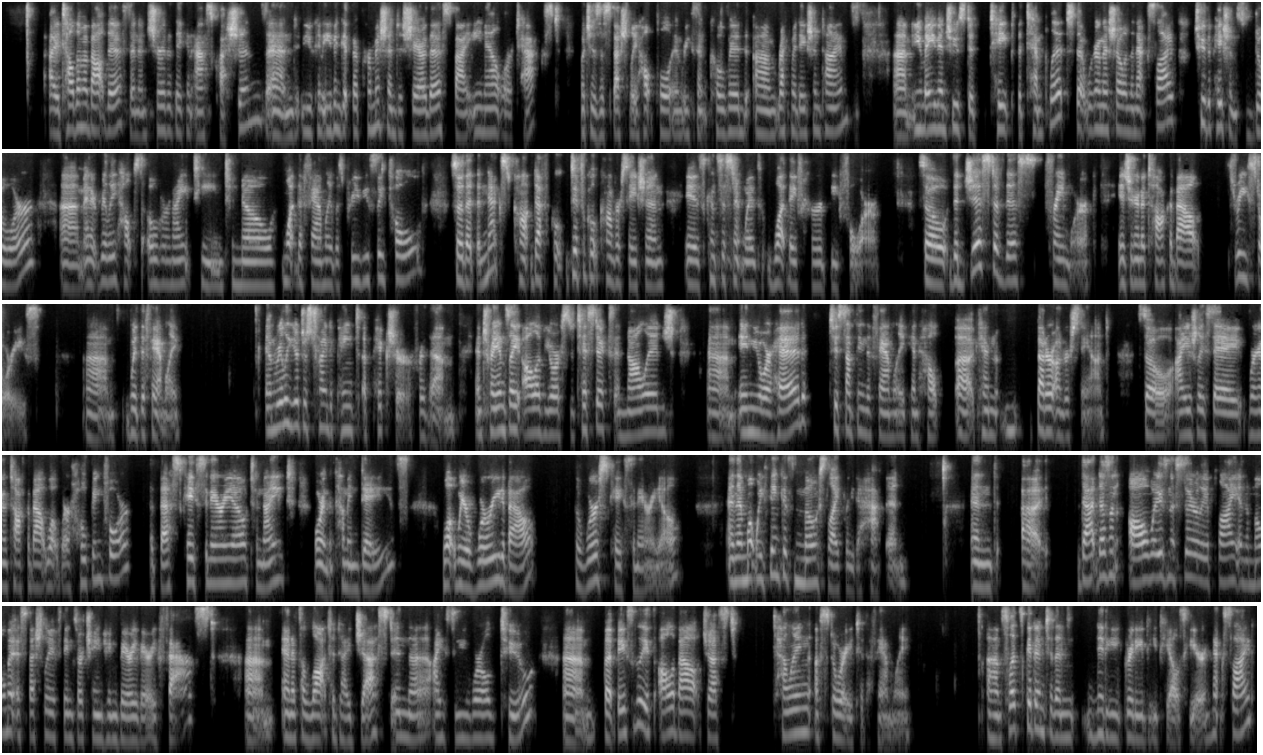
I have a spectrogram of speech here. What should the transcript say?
I tell them about this and ensure that they can ask questions. And you can even get their permission to share this by email or text, which is especially helpful in recent COVID um, recommendation times. Um, you may even choose to tape the template that we're going to show in the next slide to the patient's door. Um, and it really helps the overnight team to know what the family was previously told so that the next difficult, difficult conversation is consistent with what they've heard before. So the gist of this framework is you're going to talk about three stories um, with the family. And really, you're just trying to paint a picture for them and translate all of your statistics and knowledge um, in your head to something the family can help, uh, can better understand. So I usually say, we're going to talk about what we're hoping for the best case scenario tonight or in the coming days, what we're worried about, the worst case scenario, and then what we think is most likely to happen. And uh, that doesn't always necessarily apply in the moment, especially if things are changing very, very fast. Um, and it's a lot to digest in the ICU world too. Um, but basically, it's all about just telling a story to the family. Um, so let's get into the nitty gritty details here. Next slide.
